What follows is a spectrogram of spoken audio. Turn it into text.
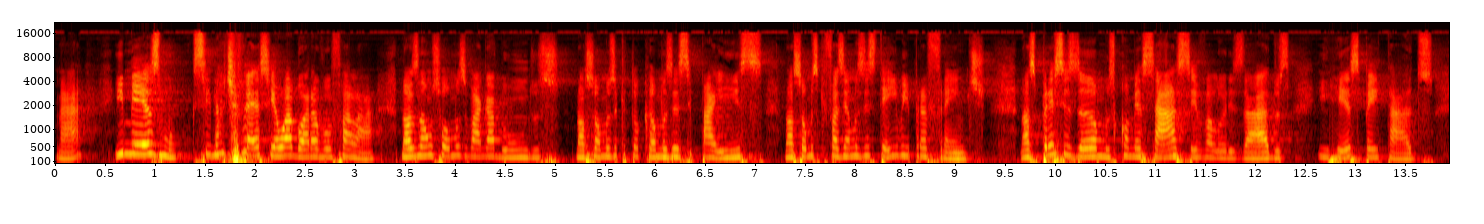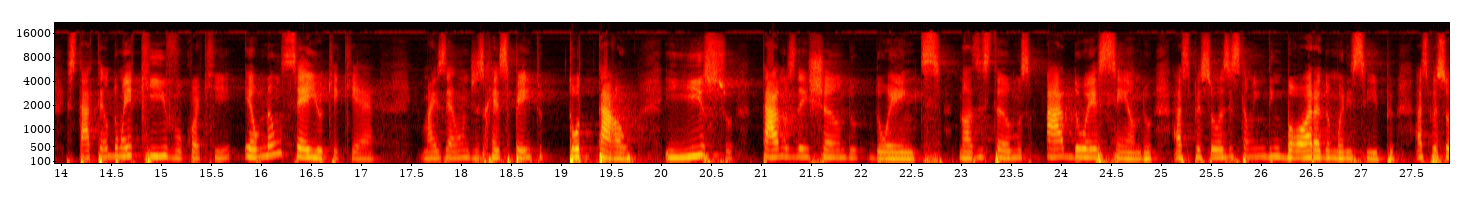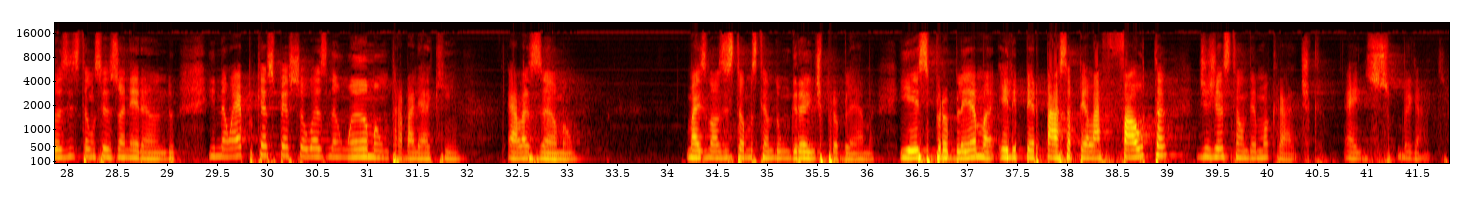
Né? E mesmo se não tivesse, eu agora vou falar. Nós não somos vagabundos, nós somos o que tocamos esse país, nós somos o que fazemos esteio ir para frente. Nós precisamos começar a ser valorizados e respeitados. Está tendo um equívoco aqui, eu não sei o que, que é, mas é um desrespeito total. E isso está nos deixando doentes. Nós estamos adoecendo. As pessoas estão indo embora do município. As pessoas estão se exonerando. E não é porque as pessoas não amam trabalhar aqui. Elas amam. Mas nós estamos tendo um grande problema. E esse problema, ele perpassa pela falta de gestão democrática. É isso. Obrigado.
